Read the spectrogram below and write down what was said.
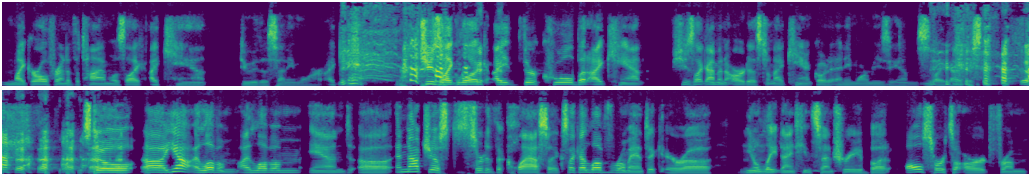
my girlfriend at the time was like, I can't do this anymore. I can't. She's like, look, I they're cool, but I can't. She's like, I'm an artist and I can't go to any more museums. Like I just. so uh, yeah, I love them. I love them, and uh, and not just sort of the classics. Like I love Romantic era, you know, mm-hmm. late 19th century, but all sorts of art from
